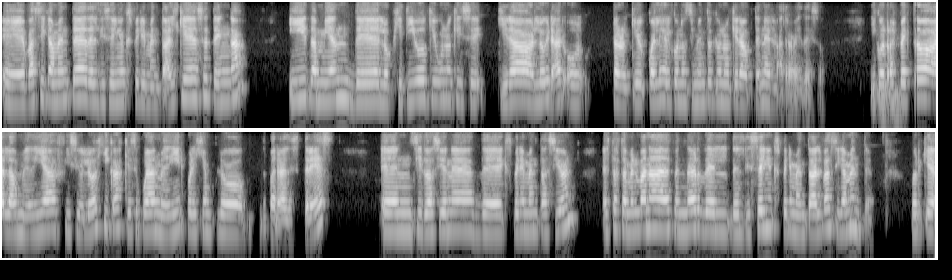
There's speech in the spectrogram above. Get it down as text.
eh, básicamente del diseño experimental que se tenga y también del objetivo que uno quise, quiera lograr o, claro, cuál es el conocimiento que uno quiera obtener a través de eso. Y con respecto a las medidas fisiológicas que se puedan medir, por ejemplo, para el estrés en situaciones de experimentación, estas también van a depender del, diseño experimental, básicamente. Porque,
